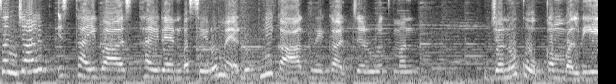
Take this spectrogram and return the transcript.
संचालित स्थायी व अस्थायी रैन बसेरों में रुकने का आग्रह कर जरूरतमंद जनों को कंबल दिए।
